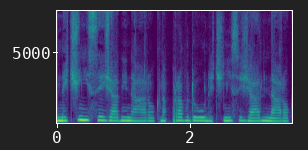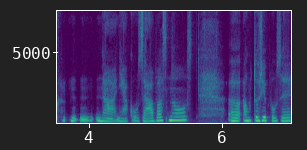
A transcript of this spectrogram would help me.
Nečiní si žádný nárok na pravdu, nečiní si žádný nárok na nějakou závaznost. Uh, autoři pouze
